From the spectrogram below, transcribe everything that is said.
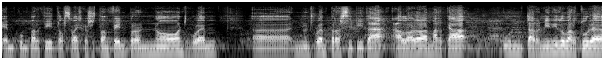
hem compartit els treballs que s'estan fent, però no ens volem, eh, no ens volem precipitar a l'hora de marcar un termini d'obertura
